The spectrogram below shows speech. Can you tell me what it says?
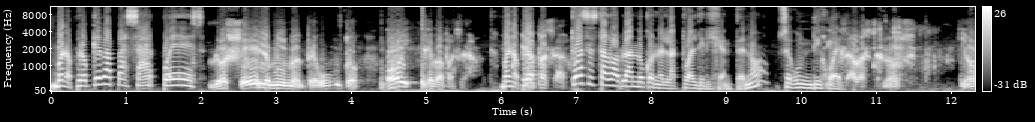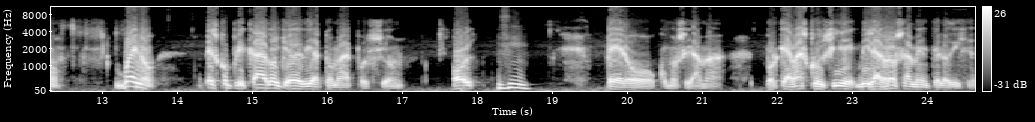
Bueno, pero ¿qué va a pasar, pues? No sé, lo mismo me pregunto. Hoy, ¿qué va a pasar? Bueno, ¿Qué pero ha pasado? tú has estado hablando con el actual dirigente, ¿no? Según dijo él. Estaba hasta noche. No. Bueno, es complicado, yo debía tomar posición hoy, pero, ¿cómo se llama? Porque además coincide, milagrosamente lo dije.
